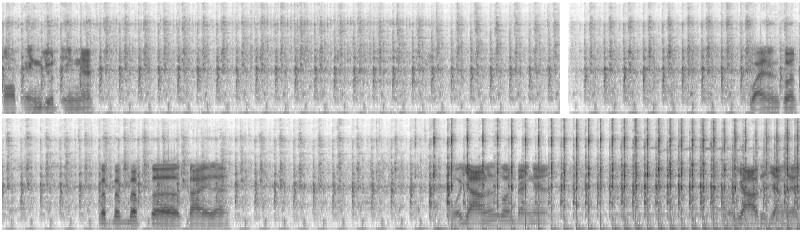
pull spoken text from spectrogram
หอบเองหยุดเองนะไหวนะทุกคนแป๊บแป๊บแป๊บใกล้แล้ว หัวยาวนะทุกคนแปลงเนี้ย หัวยาวดีจังเลย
